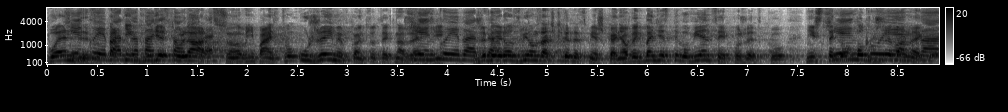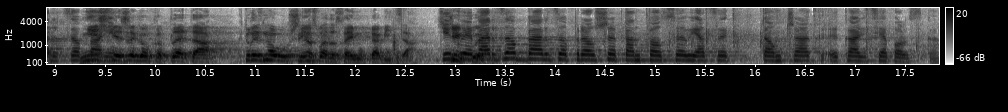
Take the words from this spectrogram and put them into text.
błędy Dziękuję z ostatnich bardzo, panie 20 pośle. lat, szanowni państwo, użyjmy w końcu tych narzędzi, żeby rozwiązać kryzys mieszkaniowy. Będzie z tego więcej pożytku niż z tego Dziękuję podgrzewanego, bardzo, nieświeżego kotleta, który znowu przyniosła do Sejmu prawica. Dziękuję bardzo. Bardzo proszę, pan poseł Jacek Tomczak, Koalicja Polska.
